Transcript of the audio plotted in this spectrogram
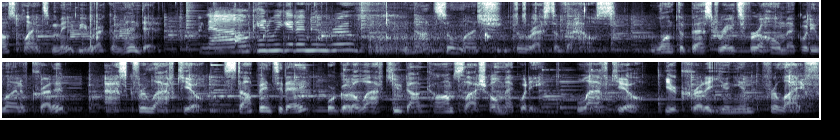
Houseplants may be recommended, Now, can we get a new roof? not so much the rest of the house. Want the best rates for a home equity line of credit? Ask for LAFCU. Stop in today or go to lafcu.com slash home equity. LAFCU, your credit union for life.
